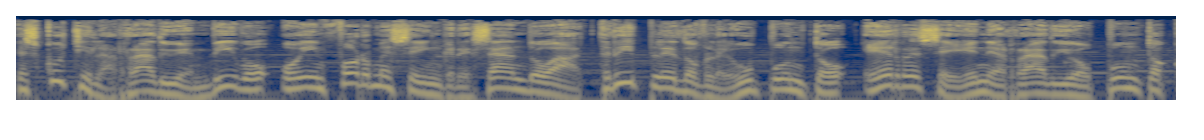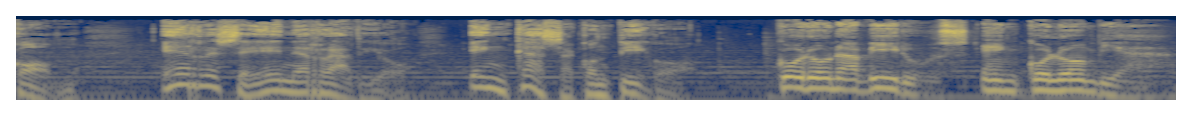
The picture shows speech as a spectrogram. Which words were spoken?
escuche la radio en vivo o infórmese ingresando a www.rcnradio.com. RCN Radio, en casa contigo. Coronavirus en Colombia.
